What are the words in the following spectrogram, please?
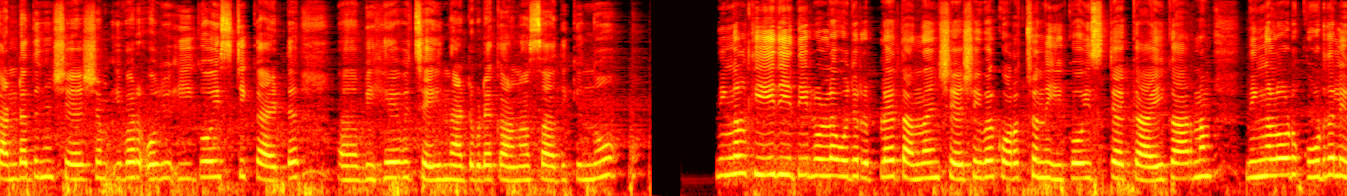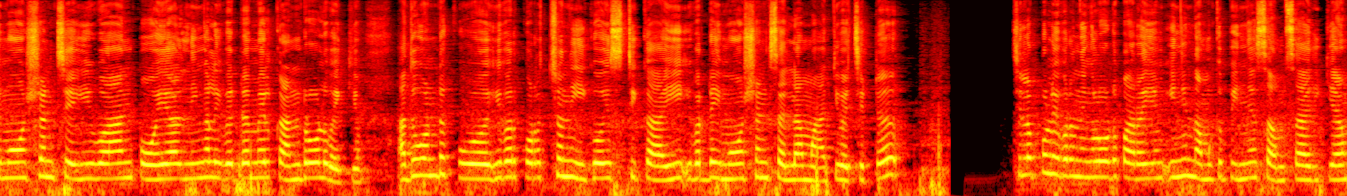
കണ്ടതിന് ശേഷം ഇവർ ഒരു ഈഗോയിസ്റ്റിക് ആയിട്ട് ബിഹേവ് ചെയ്യുന്നതായിട്ട് ഇവിടെ കാണാൻ സാധിക്കുന്നു. നിങ്ങൾക്ക് ഈ രീതിയിലുള്ള ഒരു റിപ്ലൈ തന്നതിന് ശേഷം ഇവർ കുറച്ചൊന്ന് ഈഗോയിസ്റ്റൊക്കെ കാരണം നിങ്ങളോട് കൂടുതൽ ഇമോഷൻ ചെയ്യുവാൻ പോയാൽ നിങ്ങൾ ഇവരുടെ മേൽ കൺട്രോൾ വയ്ക്കും. അതുകൊണ്ട് ഇവർ കുറച്ചൊന്ന് ഈഗോയിസ്റ്റിക്കായി ഇവരുടെ ഇമോഷൻസ് എല്ലാം മാറ്റി വെച്ചിട്ട് ചിലപ്പോൾ ഇവർ നിങ്ങളോട് പറയും ഇനി നമുക്ക് പിന്നെ സംസാരിക്കാം.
